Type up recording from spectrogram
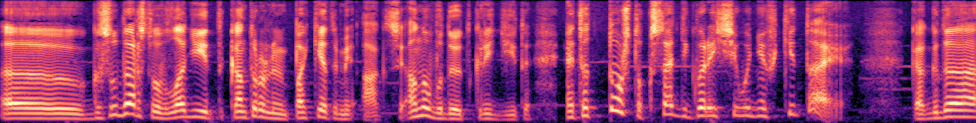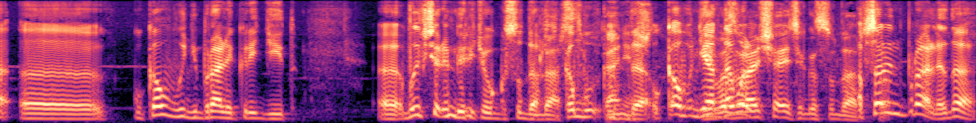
Э, Государство владеет контрольными пакетами акций, оно выдает кредиты. Это то, что, кстати говоря, сегодня в Китае. Когда э, у кого вы не брали кредит, вы все время берете у государства. Да, Кому- конечно. да, у кого не И отдавали- возвращаете государству. Абсолютно правильно, да.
